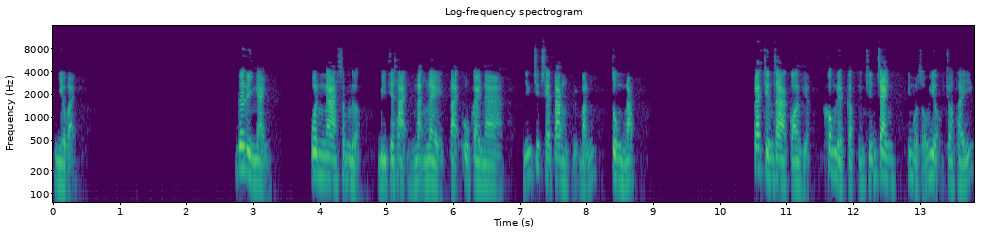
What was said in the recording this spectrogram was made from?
như vậy. Đây là hình ảnh quân Nga xâm lược bị thiệt hại nặng nề tại Ukraine, những chiếc xe tăng bị bắn tung nắp. Các chuyên gia coi việc không đề cập đến chiến tranh như một dấu hiệu cho thấy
